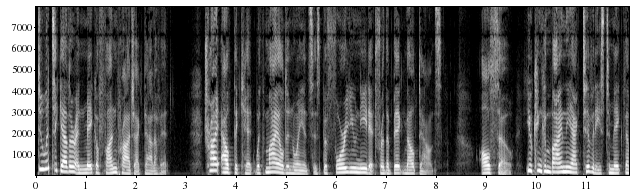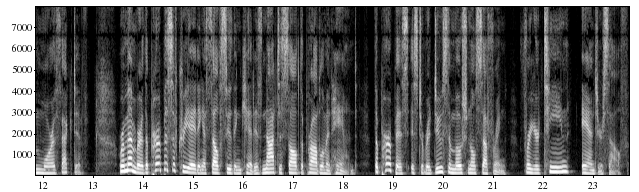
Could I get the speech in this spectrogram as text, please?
Do it together and make a fun project out of it. Try out the kit with mild annoyances before you need it for the big meltdowns. Also, you can combine the activities to make them more effective. Remember, the purpose of creating a self soothing kit is not to solve the problem at hand. The purpose is to reduce emotional suffering for your teen and yourself.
